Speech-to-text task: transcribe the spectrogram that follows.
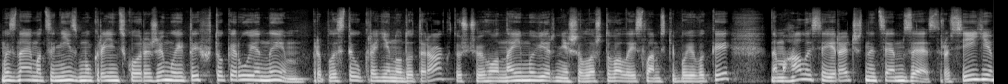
Ми знаємо цинізм українського режиму і тих, хто керує ним. Приплести Україну до теракту, що його найімовірніше влаштували ісламські бойовики, намагалася і речниця МЗС Росії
